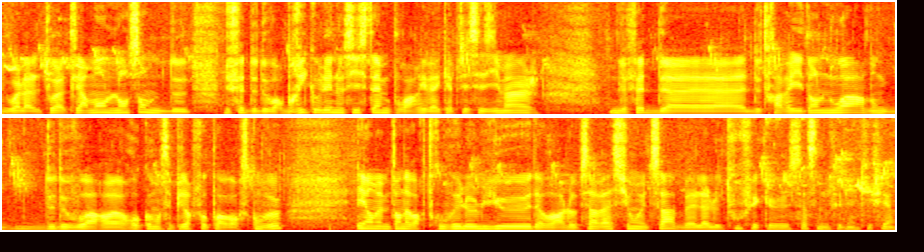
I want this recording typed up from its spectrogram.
voilà, tu vois, clairement, l'ensemble du fait de devoir bricoler nos systèmes pour arriver à capter ces images le fait de, travailler dans le noir, donc de devoir euh, recommencer plusieurs fois pour avoir ce qu'on veut, et en même temps d'avoir trouvé le lieu, d'avoir l'observation et tout ça, ben là le tout fait que ça, ça nous fait bien kiffer. Hein.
